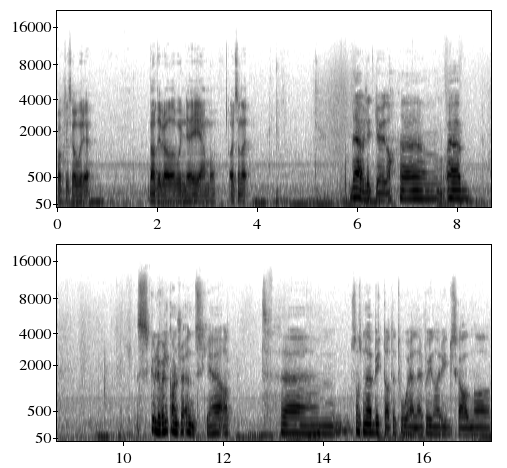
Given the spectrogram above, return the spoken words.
faktisk har vært veldig bra. Har vunnet EM og alt sånt der. Det er jo litt gøy, da. Ehm, og jeg skulle vel kanskje ønske at Sånn som når jeg bytta til to hender pga. ryggskaden og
